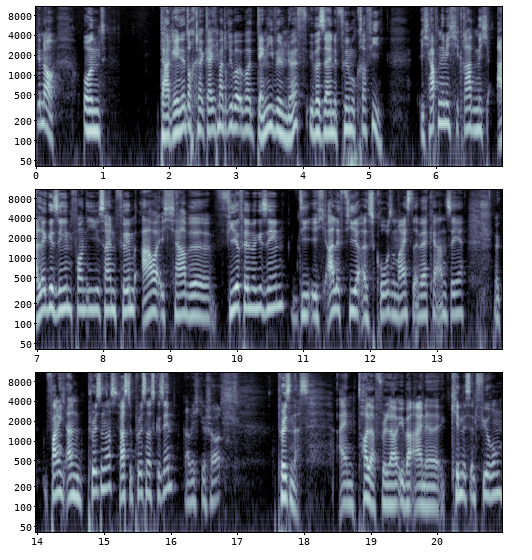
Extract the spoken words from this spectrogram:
Genau. Und da reden wir doch gleich mal drüber über Danny Villeneuve, über seine Filmografie. Ich habe nämlich gerade nicht alle gesehen von seinen Filmen, aber ich habe vier Filme gesehen, die ich alle vier als große Meisterwerke ansehe. Fange ich an Prisoners. Hast du Prisoners gesehen? Habe ich geschaut. Prisoners. Ein toller Thriller über eine Kindesentführung.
